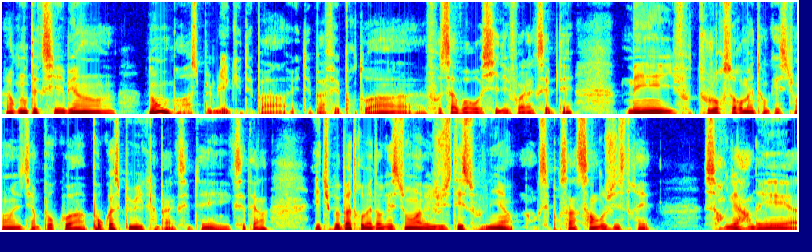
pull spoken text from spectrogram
alors que mon texte il est bien. euh. Non, bah, ce public était pas, était pas fait pour toi. Euh, faut savoir aussi des fois l'accepter, mais il faut toujours se remettre en question et se dire pourquoi, pourquoi ce public l'a pas accepté, etc. Et tu peux pas te remettre en question avec juste tes souvenirs. Donc c'est pour ça s'enregistrer, se regarder, euh,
